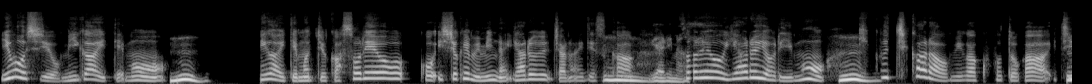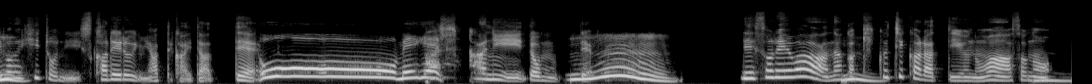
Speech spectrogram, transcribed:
容姿を磨いても、うん。磨いてもっていうか、それをこう一生懸命みんなやるじゃないですか。うんやります。それをやるよりも、うん。聞く力を磨くことが一番人に好かれるんやって書いてあって、おー、名言。確かにと思って。うん。で、それは、なんかうん聞く力っていうのは、その、うん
